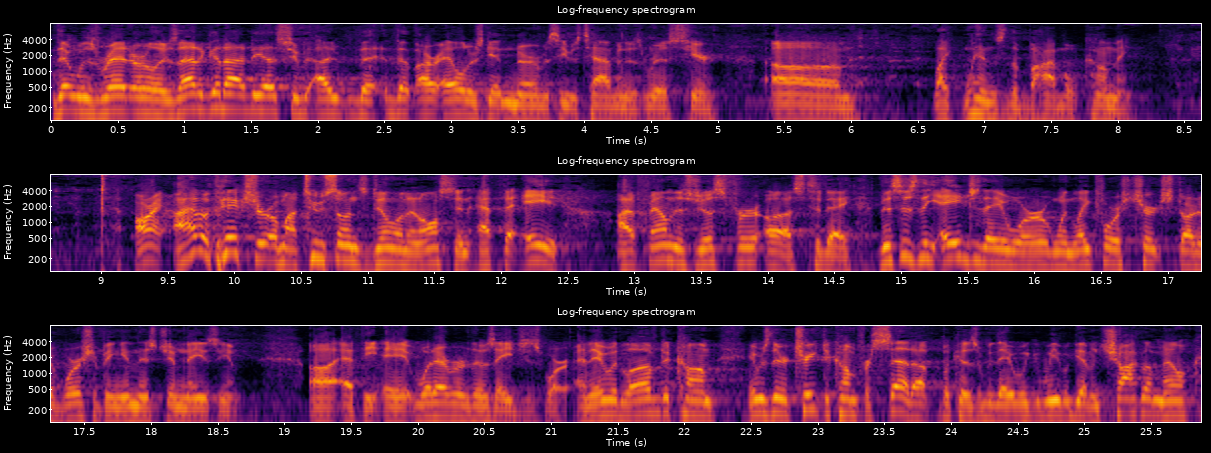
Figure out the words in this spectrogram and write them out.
that was read earlier. Is that a good idea? Should, I, the, the, our elder's getting nervous. He was tapping his wrist here. Um, like, when's the Bible coming? All right, I have a picture of my two sons, Dylan and Austin, at the age. I found this just for us today. This is the age they were when Lake Forest Church started worshiping in this gymnasium uh, at the whatever those ages were. And they would love to come. It was their treat to come for setup because they would, we were given chocolate milk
